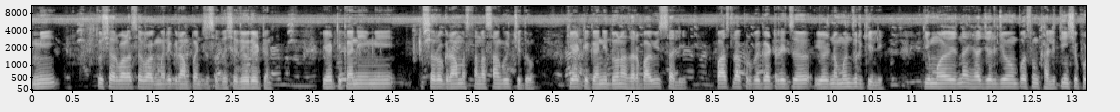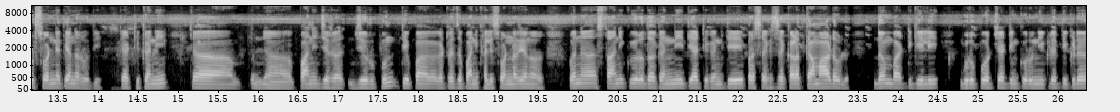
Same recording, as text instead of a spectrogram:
मी तुषार बाळासाहेब वाघमारे ग्रामपंचायत सदस्य देवदेटन या ठिकाणी मी सर्व ग्रामस्थांना सांगू इच्छितो या ठिकाणी दोन हजार बावीस साली पाच लाख रुपये गटारीचं योजना मंजूर केली. ती म- योजना ह्या जलजीवनपासून खाली तीनशे फूट सोडण्यात येणार होती. त्या ठिकाणी त्या पाणी जिर जिरपून ते पा गटाराचं पाणी खाली सोडणार येणार. होतं. पण स्थानिक विरोधकांनी त्या ठिकाणी ते प्रशासनाच्या काळात कामं अडवलं. दमबाटी केली ग्रुपवर चॅटिंग करून इकडं तिकडं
